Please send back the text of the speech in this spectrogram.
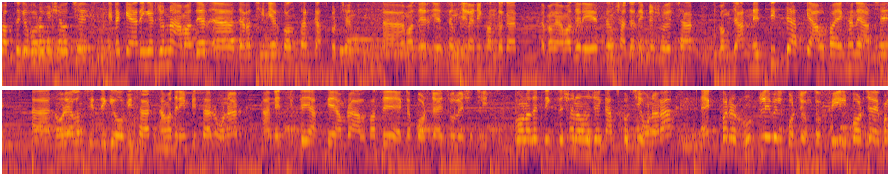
সব থেকে বড় বিষয় হচ্ছে, এটা কেয়ারিং এর জন্য আমাদের যারা সিনিয়র কনসার্ট কাজ করছেন আমাদের এস এম জিলানি খন্দকার এবং আমাদের S M Sajad Ibne Sohed sir এবং যার নেতৃত্বে আজকে আলফা এখানে আছে নুরে আলম সিদ্দিকী, অভি স্যার, আমাদের এমপি স্যার, ওনার নেতৃত্বে আজকে আমরা আলফাতে একটা পর্যায়ে চলে এসেছি। ওনাদের দিকদেশনা অনুযায়ী কাজ করছি, ওনারা একবারে রুট লেভেল পর্যন্ত ফিল্ড পর্যায়ে এবং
